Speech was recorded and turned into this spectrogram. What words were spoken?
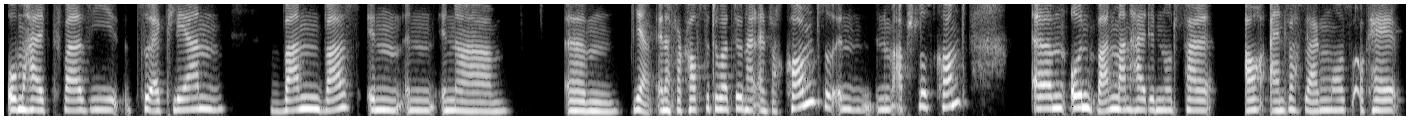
um halt quasi zu erklären, wann was in, in, in einer ähm, ja, in einer Verkaufssituation halt einfach kommt, so in, in einem Abschluss kommt. Ähm, und wann man halt im Notfall auch einfach sagen muss, okay,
